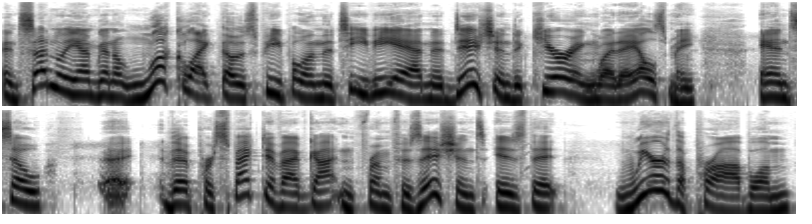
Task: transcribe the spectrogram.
and suddenly I'm going to look like those people in the TV ad in addition to curing what ails me. And so uh, the perspective I've gotten from physicians is that we're the problem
